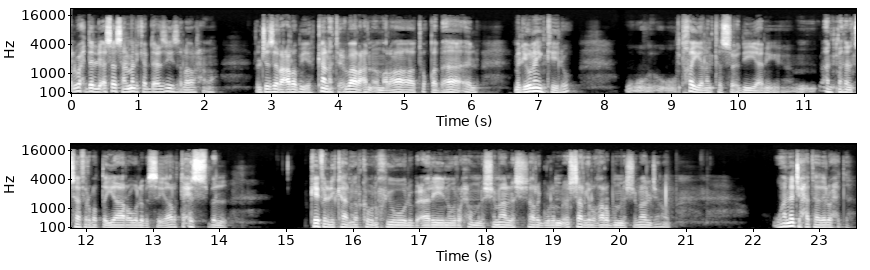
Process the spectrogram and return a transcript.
الوحدة اللي أسسها الملك عبد العزيز الله يرحمه الجزيرة العربية. كانت عبارة عن إمارات وقبائل مليونين كيلو. وتخيل أنت السعودية يعني أنت مثلا تسافر بالطيارة ولا بالسيارة تحس بال كيف اللي كانوا يركبون خيول وبعارين ويروحون من الشمال للشرق ولا من الشرق للغرب ومن الشمال للجنوب ونجحت هذه الوحدة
